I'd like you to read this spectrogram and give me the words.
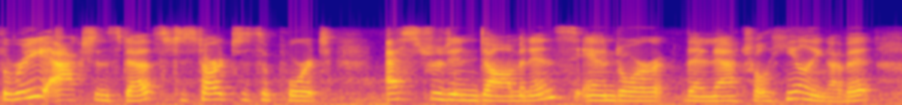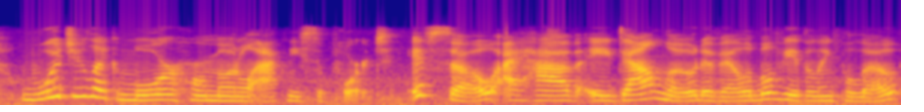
three action steps to start to support estrogen dominance and or the natural healing of it, would you like more hormonal acne support? If so, I have a download available via the link below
